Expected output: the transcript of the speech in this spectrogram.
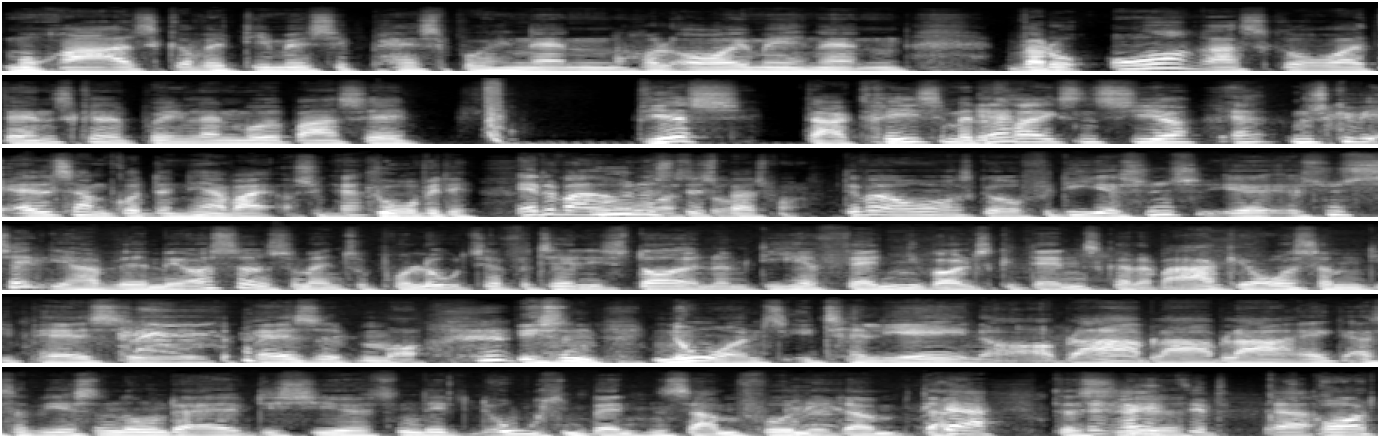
moralsk og værdimæssigt passe på hinanden, holde øje med hinanden. Var du overrasket over, at danskerne på en eller anden måde bare sagde, yes, der er krise. Mette ja. Frederiksen siger, ja. nu skal vi alle sammen gå den her vej, og så ja. gjorde vi det. Ja, det var Uden at stille spørgsmål. Det var jeg overrasket over, fordi jeg synes, jeg, jeg synes selv, jeg har været med også sådan, som antropolog til at fortælle historien om de her fandenivoldske danskere, der bare gjorde, som de passede, der passede dem, og vi er sådan Nordens italienere, og bla bla bla, ikke? Altså, vi er sådan nogen, der de siger sådan lidt Olsenbanden samfundet, der, der, ja, der siger rigtigt, ja. skråt,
